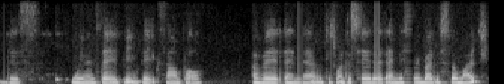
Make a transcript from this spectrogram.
this Women's Day being the example of it. And uh, I just want to say that I miss everybody so much.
